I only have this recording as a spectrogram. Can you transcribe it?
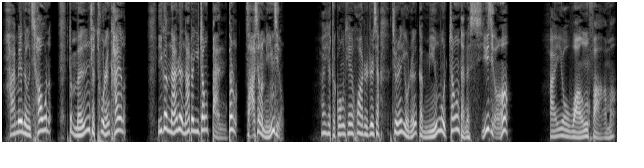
还没等敲呢，这门却突然开了，一个男人拿着一张板凳砸向了民警。哎呀，这光天化日之下，居然有人敢明目张胆的袭警，还有王法吗？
